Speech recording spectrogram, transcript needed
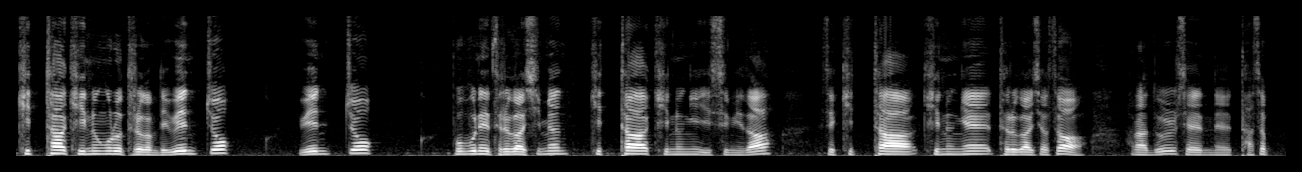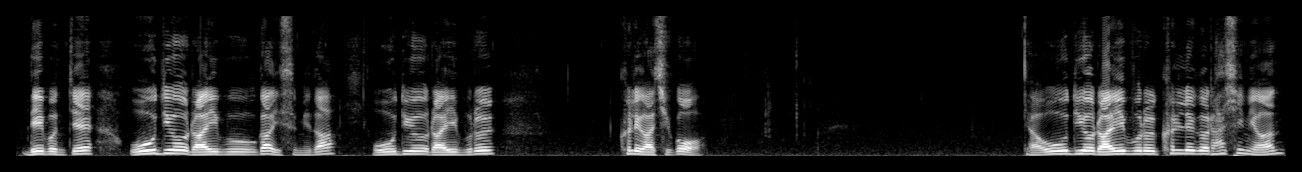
기타 기능으로 들어가면 왼쪽 왼쪽 부분에 들어가시면 기타 기능이 있습니다. 그래서 기타 기능에 들어가셔서 하나 둘셋넷 다섯 네 번째 오디오 라이브가 있습니다. 오디오 라이브를 클릭하시고 자, 오디오 라이브를 클릭을 하시면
